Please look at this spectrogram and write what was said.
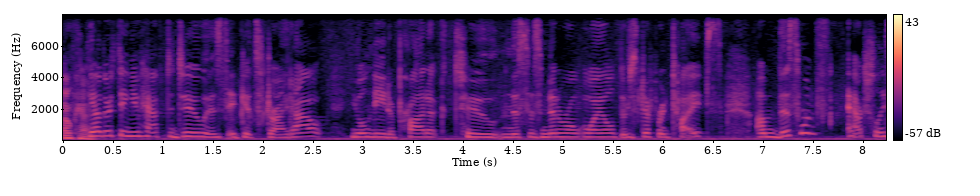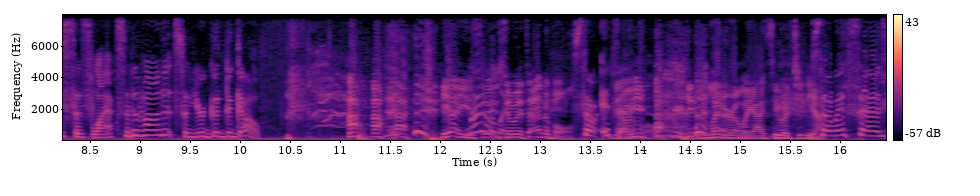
Okay. The other thing you have to do is it gets dried out. You'll need a product to, and this is mineral oil. There's different types. Um, this one actually says laxative on it, so you're good to go. yeah, you, so, so it's edible. So it's edible. yeah, literally, I see what you. Yeah. So it says,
